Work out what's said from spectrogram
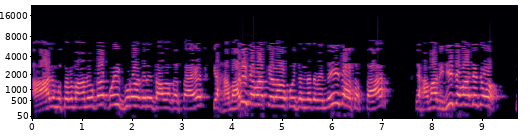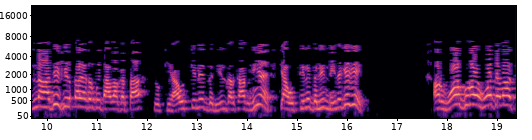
आज मुसलमानों का कोई गुरु अगर ये दावा करता है कि हमारी जमात के अलावा कोई जन्नत में नहीं जा सकता, या हमारी ही जमात है जो नाजी फिरका अगर कोई दावा करता तो क्या उसके लिए दलील दरकार नहीं है? क्या उसके लिए दलील नहीं लगेगी? और वो गुरु, वो जमात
